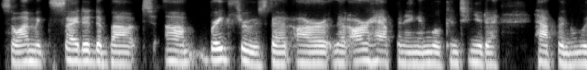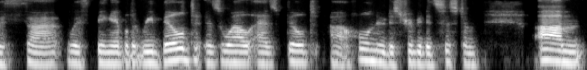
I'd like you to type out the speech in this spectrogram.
So I'm excited about um, breakthroughs that are that are happening and will continue to happen with uh, with being able to rebuild as well as build a whole new distributed system. Um,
